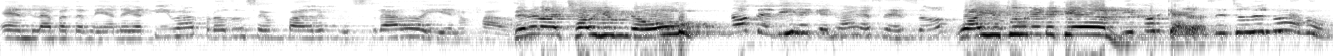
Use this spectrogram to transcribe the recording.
En la paternidad negativa produce un padre frustrado y enojado. Didn't I tell you no? no te dije que no hagas eso. Why are you doing it ¿Y again? por qué lo has hecho de nuevo?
